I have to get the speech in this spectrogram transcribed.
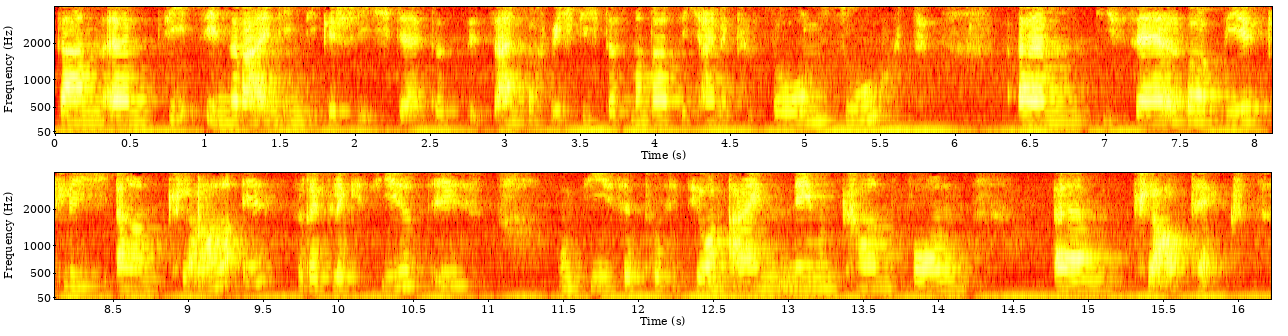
dann ähm, zieht sie ihn rein in die Geschichte. Das ist einfach wichtig, dass man da sich eine Person sucht, ähm, die selber wirklich ähm, klar ist, reflektiert ist und diese Position einnehmen kann von ähm, Klartext.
